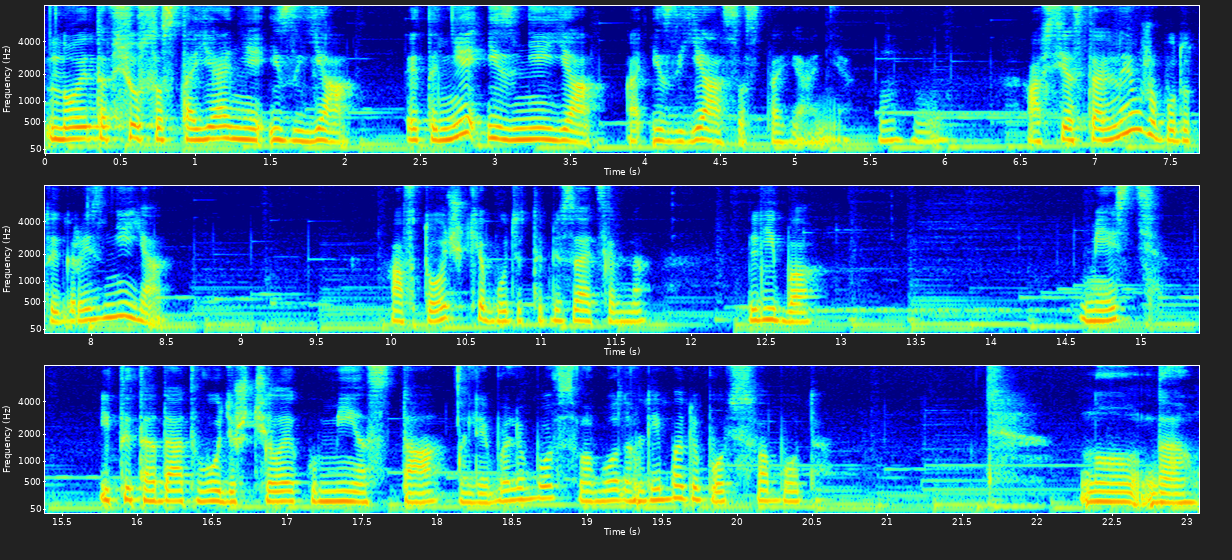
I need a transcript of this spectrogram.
Но это все состояние из «я». Это не из «не я», а из «я» состояние. Мгм. А все остальные уже будут игры из нея. А в точке будет обязательно либо месть, и ты тогда отводишь человеку место. Либо любовь, свобода. Либо любовь, свобода. Ну, да.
